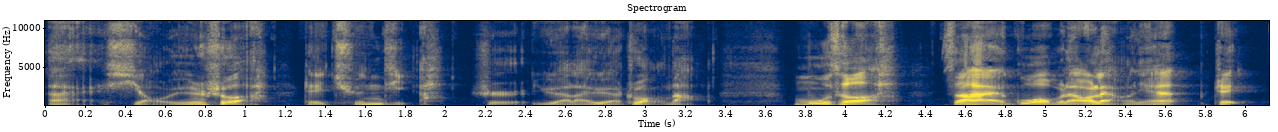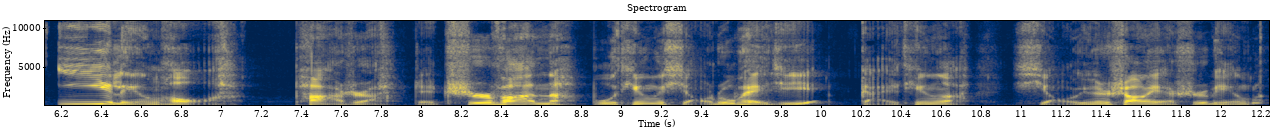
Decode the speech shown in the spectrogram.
哎，小云社啊这群体啊是越来越壮大。目测再过不了两年，这一零后啊。怕是啊，这吃饭呢不听小猪佩奇，改听啊小云商业时评了。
